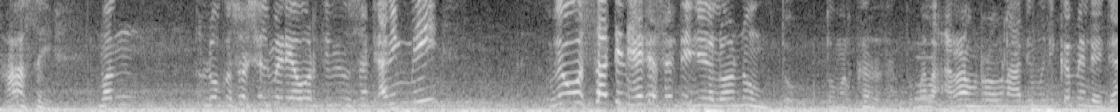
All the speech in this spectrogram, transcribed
हा असं आहे. मग लोक सोशल मीडियावरती व्ह्यूजसाठी आणि मी व्ह्यूज ह्याच्यासाठी गेलो नव्हतो. तुम्हाला खरं सांगतो. मला राहून राहून आधी मध्ये कमेंट यायच्या.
